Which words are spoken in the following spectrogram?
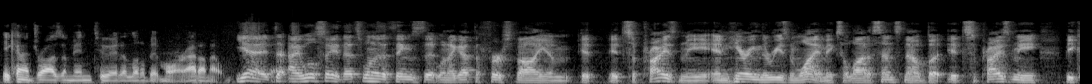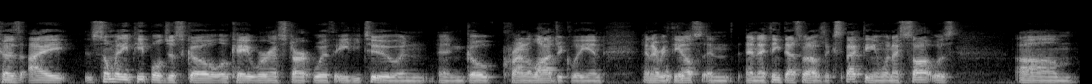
it kind of draws them into it a little bit more. I don't know. Yeah, it, I will say that's one of the things that when I got the first volume, it it surprised me, and hearing the reason why it makes a lot of sense now. But it surprised me because I so many people just go, okay, we're going to start with 82 and and go chronologically and and everything else, and and I think that's what I was expecting. And when I saw it was, um,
